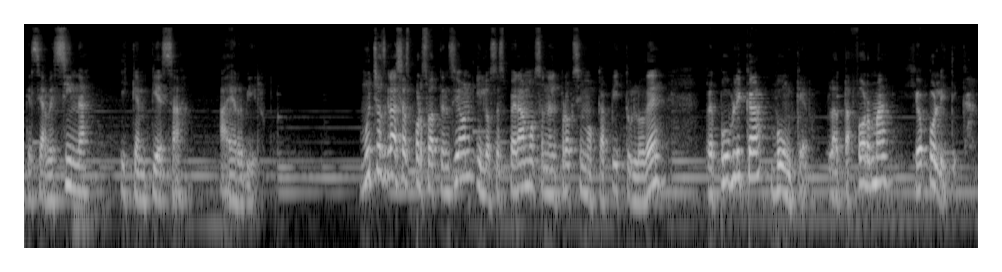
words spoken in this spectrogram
que se avecina y que empieza a hervir. Muchas gracias por su atención y los esperamos en el próximo capítulo de República Búnker, plataforma geopolítica.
